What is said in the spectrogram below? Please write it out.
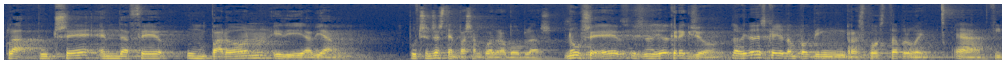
Clar, potser hem de fer un peron i dir, aviam, potser ens estem passant quatre pobles. No ho sé, eh? Sí, sí, jo- crec jo. La veritat és que jo tampoc tinc resposta, però bé, eh, en fi,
